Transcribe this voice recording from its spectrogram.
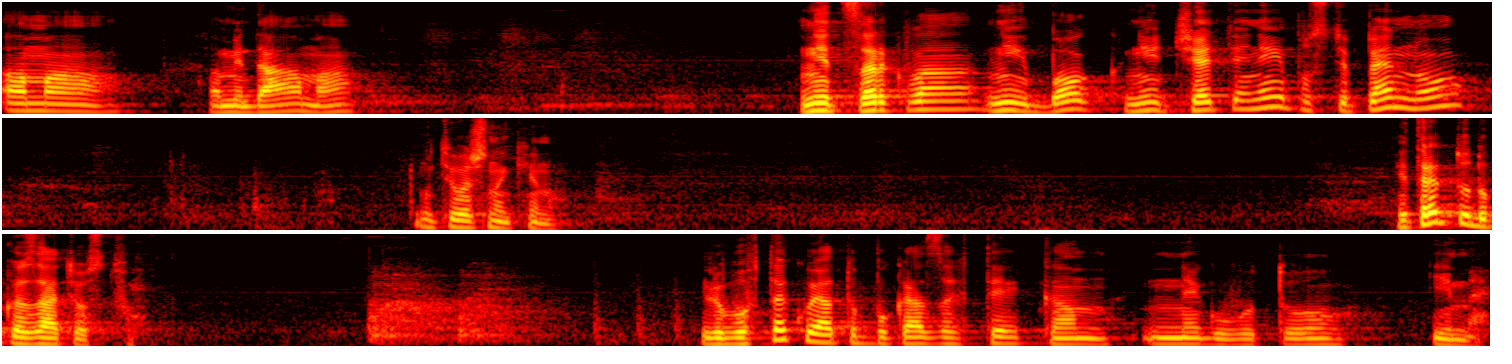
ама, ами да, ама. Ни църква, ни Бог, ни четене и постепенно отиваш на кино. И третото доказателство. Любовта, която показахте към Неговото име.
